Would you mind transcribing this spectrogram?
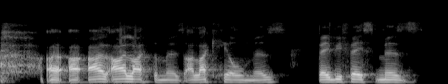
I, I, I like the Miz. I like Heel Miz. Babyface Miz.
